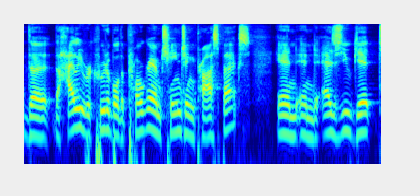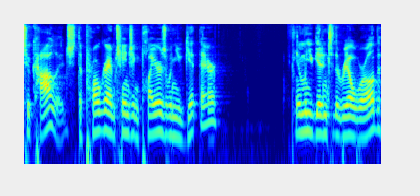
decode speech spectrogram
the the highly recruitable, the program changing prospects, and and as you get to college, the program changing players when you get there, and when you get into the real world,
